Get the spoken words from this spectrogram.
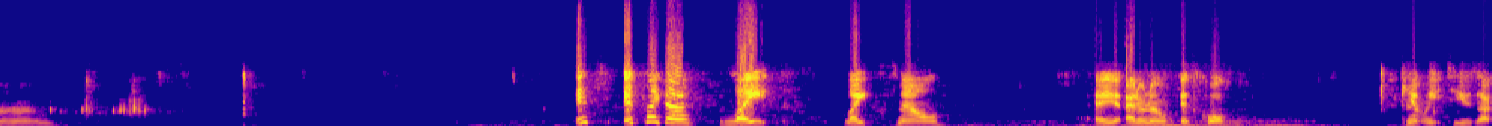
Um, it's it's like a light light smell. I I don't know. It's cool. Can't wait to use it.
